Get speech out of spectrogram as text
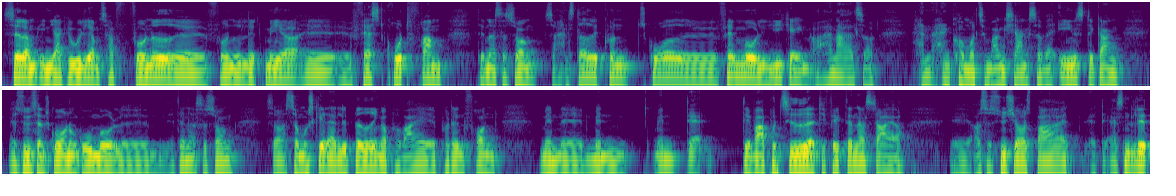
selvom Iñaki Williams har fundet, øh, fundet lidt mere øh, øh, fast krudt frem den her sæson, så har han stadigvæk kun scoret øh, fem mål i ligaen, og han har altså han, han kommer til mange chancer hver eneste gang. Jeg synes, han scorer nogle gode mål øh, den her sæson, så, så måske der er lidt bedringer på vej øh, på den front, men, øh, men, men der, det var på tide, at de fik den her sejr. Øh, og så synes jeg også bare, at, at det er sådan lidt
